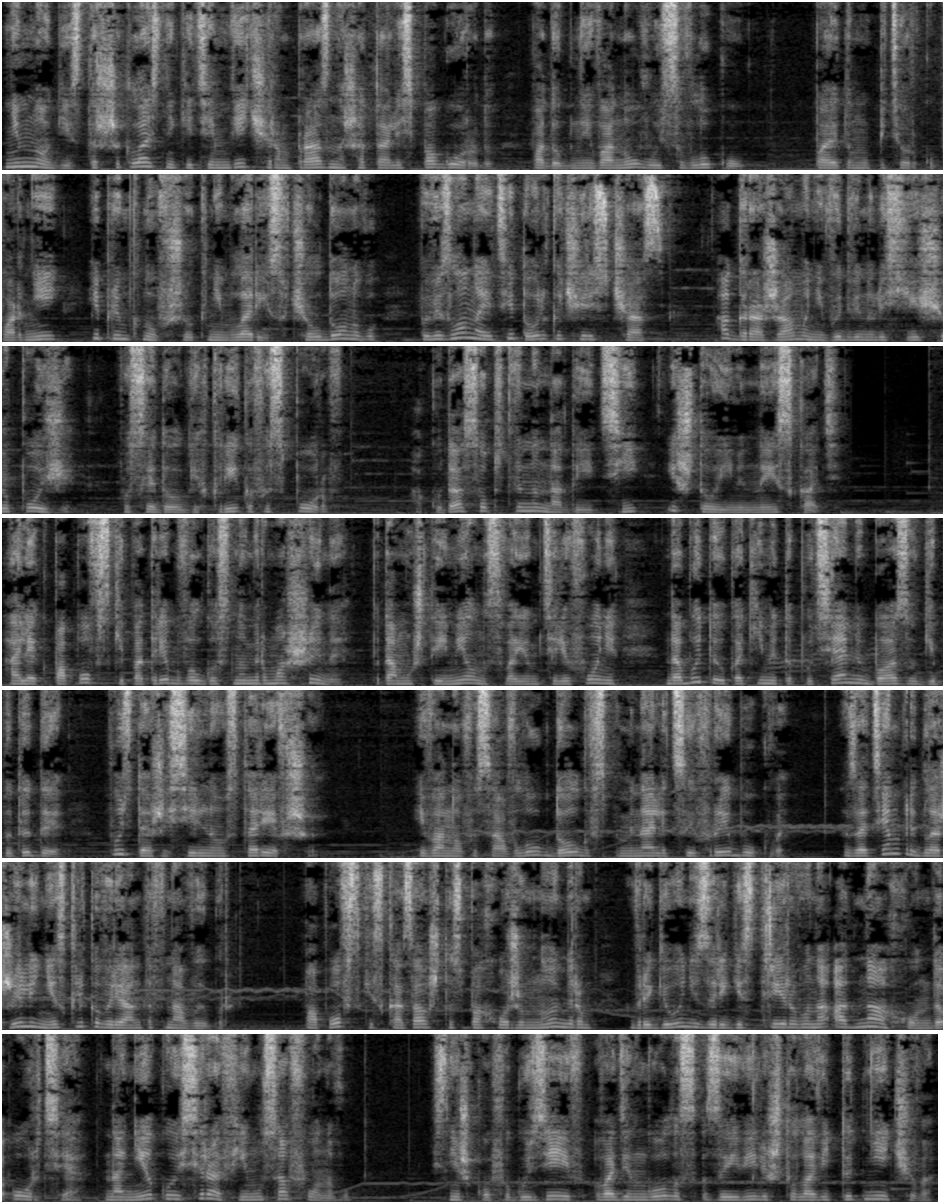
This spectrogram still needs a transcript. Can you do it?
Немногие старшеклассники тем вечером праздно шатались по городу, подобно Иванову и Савлуку – поэтому пятерку парней и примкнувшую к ним Ларису Челдонову повезло найти только через час, а гаражам они выдвинулись еще позже, после долгих криков и споров. А куда, собственно, надо идти и что именно искать? Олег Поповский потребовал госномер машины, потому что имел на своем телефоне добытую какими-то путями базу ГИБДД, пусть даже сильно устаревшую. Иванов и Савлук долго вспоминали цифры и буквы – Затем предложили несколько вариантов на выбор. Поповский сказал, что с похожим номером в регионе зарегистрирована одна Honda Ortia на некую Серафиму Сафонову. Снежков и Гузеев в один голос заявили, что ловить тут нечего,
